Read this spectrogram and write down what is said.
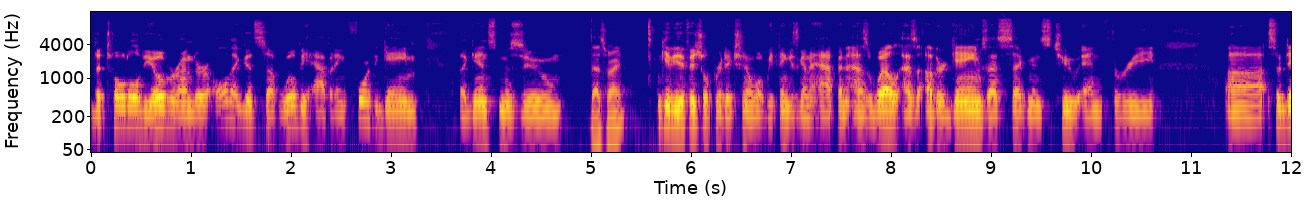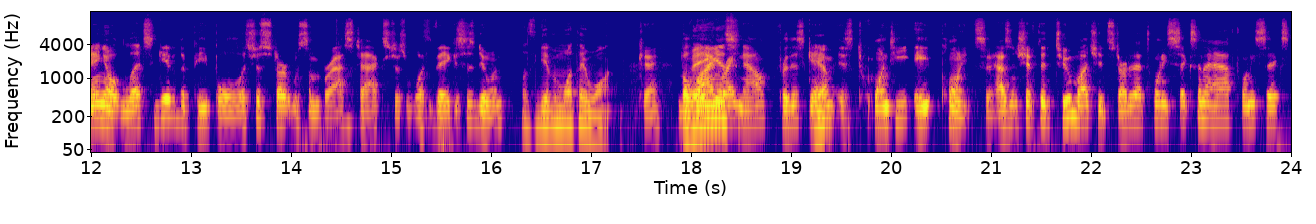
the total, the over under, all that good stuff will be happening for the game against Mizzou That's right. give you the official prediction of what we think is going to happen, as well as other games. That's segments two and three. Uh, so, Daniel, let's give the people. Let's just start with some brass tacks. Just what Vegas is doing. Let's give them what they want. Okay, the line right now for this game Yep. is 28 points. It hasn't shifted too much. It started at 26 and a half, 26,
